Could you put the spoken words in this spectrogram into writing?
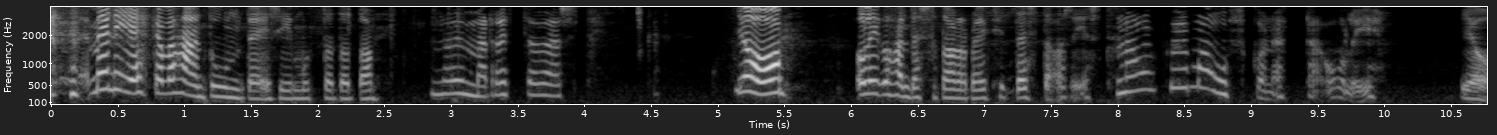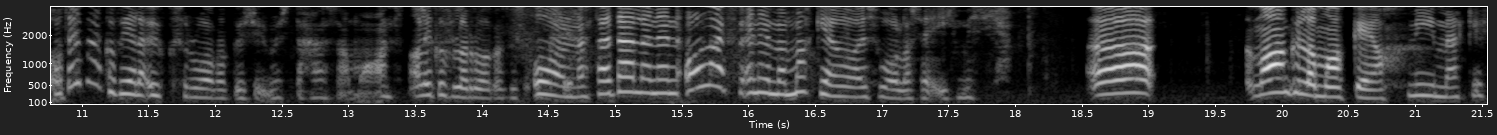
meni ehkä vähän tunteisiin, mutta tota... No ymmärrettävästi. Joo, olikohan tässä tarpeeksi tästä asiasta? No kyllä mä uskon, että oli. Joo. Otetaanko vielä yksi ruokakysymys tähän samaan? Oliko sulla ruokakysymyksiä? On. Tai tällainen, ollaanko me enemmän makealla vai suolaisen ihmisiä? Öö, mä oon kyllä makea. Niin mäkin.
